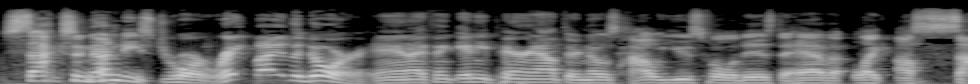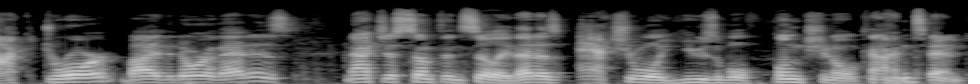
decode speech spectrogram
socks and undies drawer right by the door. And I think any parent out there knows how useful it is to have like a sock drawer by the door. That is not just something silly. That is actual usable functional content.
